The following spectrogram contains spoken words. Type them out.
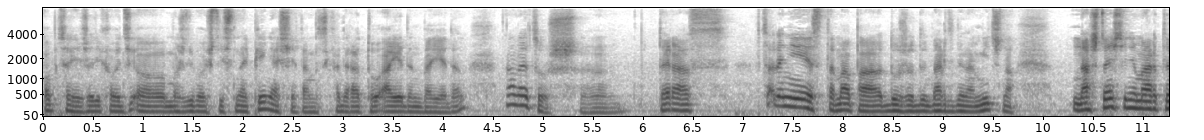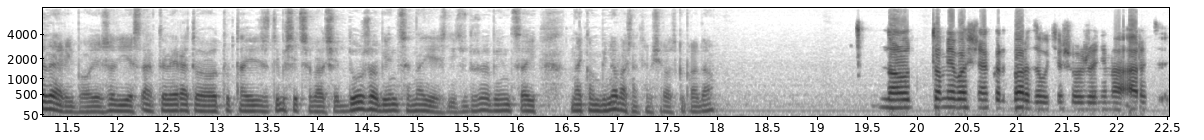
opcja, jeżeli chodzi o możliwości snajpienia się tam z kwadratu A1B1, no ale cóż, e, teraz wcale nie jest ta mapa dużo bardziej dynamiczna. Na szczęście nie ma artylerii, bo jeżeli jest artyleria, to tutaj rzeczywiście trzeba się dużo więcej najeździć, dużo więcej nakombinować na tym środku, prawda? No to mnie właśnie akurat bardzo ucieszyło, że nie ma arty.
